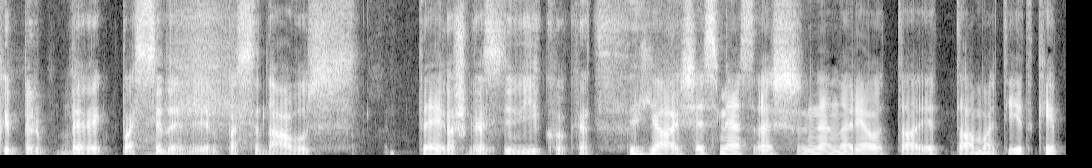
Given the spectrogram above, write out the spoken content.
Kaip ir beveik pasidavė ir pasidavus Taip. kažkas įvyko, kad... Jo, iš esmės aš nenorėjau to, to matyti kaip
